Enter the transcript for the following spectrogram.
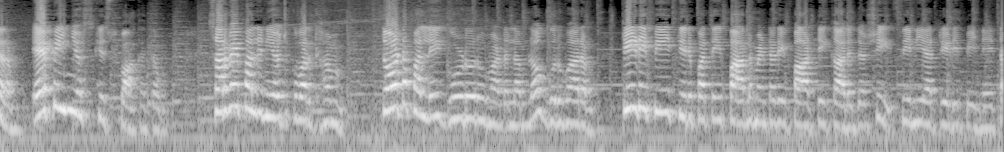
నమస్కారం. ఏపీ న్యూస్కి స్వాగతం. సర్వేపల్లి నియోజకవర్గం తోటపల్లి గూడూరు మండలంలో గురువారం టీడీపీ తిరుపతి పార్లమెంటరీ పార్టీ కార్యదర్శి సీనియర్ టీడీపీ నేత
